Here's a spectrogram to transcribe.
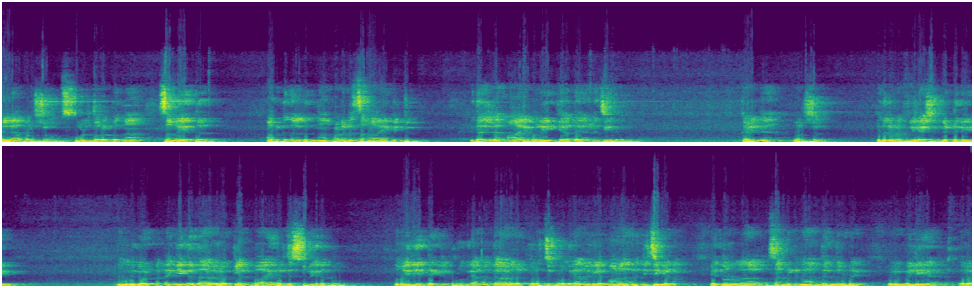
എല്ലാ വർഷവും സ്കൂൾ തുറക്കുന്ന സമയത്ത് അവർക്ക് നൽകുന്ന പഠന സഹായ കിറ്റും ഇതെല്ലാം ആരും അറിയിക്കാതെയാണ് ചെയ്തിരുന്നത്. കഴിഞ്ഞ വർഷം ഇതിനൊരു അഫിലിയേഷൻ കിട്ടുകയും നമുക്ക് ഗവൺമെന്റ് അംഗീകൃത ഒരു ക്ലബായി രജിസ്റ്റർ ചെയ്തപ്പോൾ നമ്മൾ ഇനി എന്തെങ്കിലും പ്രോഗ്രാമൊക്കെ ആളുകൾ കുറച്ച് പ്രോഗ്രാമെങ്കിലും ആൾ അറിഞ്ഞ് ചെയ്യണം എന്നുള്ള സംഘടനാ അംഗങ്ങളുടെ ഒരു വലിയ ഒരു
